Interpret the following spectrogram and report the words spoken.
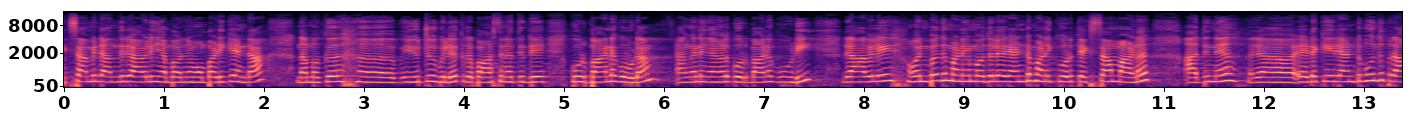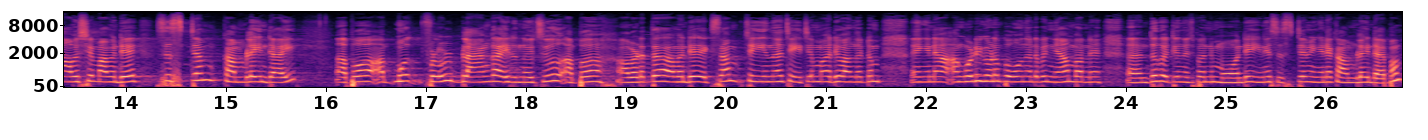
എക്സാമിന്റെ അന്ന് രാവിലെ ഞാൻ പറഞ്ഞു മോൻ പഠിക്കേണ്ട. നമുക്ക് യൂട്യൂബിൽ കൃപാസനത്തിന്റെ കുർബാന കൂടാം. അങ്ങനെ ഞങ്ങൾ കുർബാന കൂടി. രാവിലെ ഒൻപത് മണി മുതൽ രണ്ട് മണിക്കൂറത്തെ എക്സാമാണ്. അതിന് ഇടയ്ക്ക് രണ്ട് മൂന്ന് പ്രാവശ്യം അവന്റെ സിസ്റ്റം കംപ്ലൈന്റായി. അപ്പോൾ ഫുൾ ബ്ലാങ്ക് ആയിരുന്നു വെച്ചു. അപ്പോൾ അവിടുത്തെ അവന്റെ എക്സാം ചെയ്യുന്ന ചേച്ചിമാർ വന്നിട്ടും ഇങ്ങനെ അങ്ങോട്ടും ഇങ്ങോട്ടും പോകുന്നുണ്ട്. അപ്പം ഞാൻ പറഞ്ഞു എന്ത് പറ്റിയെന്ന് വെച്ചപ്പോൾ മോന്റെ ഇനി സിസ്റ്റം ഇങ്ങനെ കംപ്ലൈന്റ് ആയി. അപ്പം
